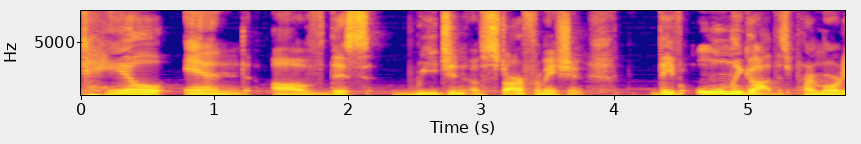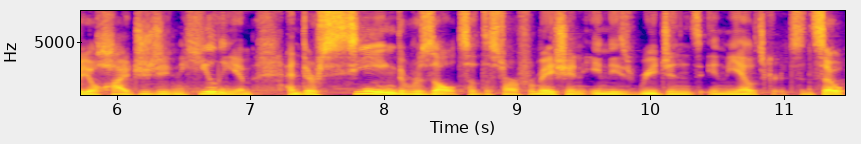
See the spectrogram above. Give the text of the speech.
tail end of this region of star formation. They've only got this primordial hydrogen and helium, and they're seeing the results of the star formation in these regions in the outskirts. And so,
